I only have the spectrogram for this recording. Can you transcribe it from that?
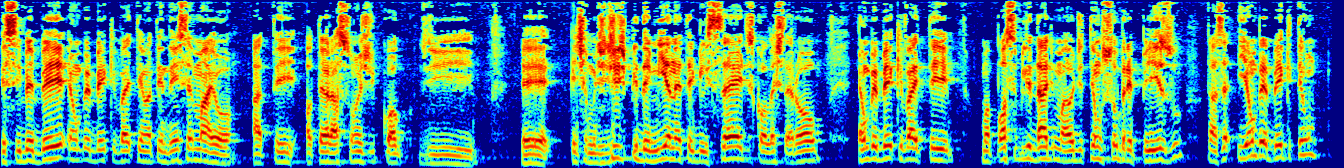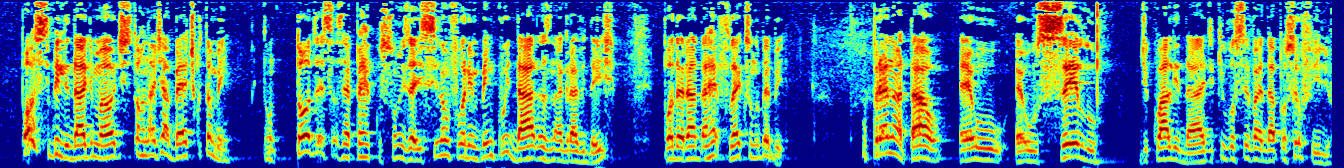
Esse bebê é um bebê que vai ter uma tendência maior a ter alterações de, de é, que a gente chama de dislipidemia, né, triglicérides, colesterol. É um bebê que vai ter uma possibilidade maior de ter um sobrepeso, tá e é um bebê que tem uma possibilidade maior de se tornar diabético também. Então, todas essas repercussões aí, se não forem bem cuidadas na gravidez, poderá dar reflexo no bebê. O pré-natal é o, é o selo de qualidade que você vai dar para o seu filho.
